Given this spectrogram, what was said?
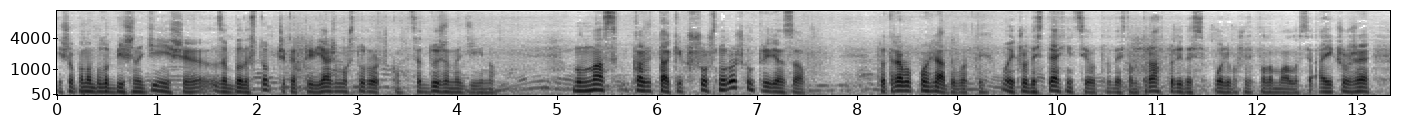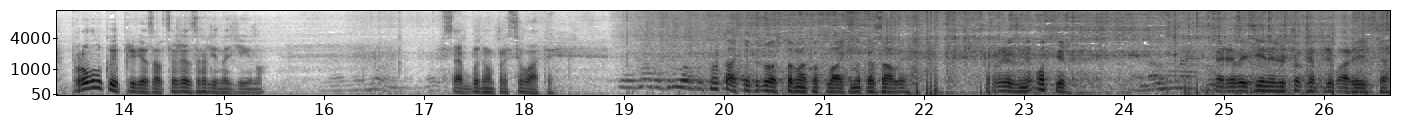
І щоб воно було більш надійніше, забили стопчика, прив'яжемо шнурочком. Це дуже надійно. Ну, в нас кажуть так, якщо шнурочком прив'язав, то треба поглядувати. Ну, якщо десь техніці, от десь там тракторі, десь в полі щось поламалося. А якщо вже проволокою прив'язав, це вже взагалі надійно. Все, будемо працювати. Ну так, і друга сторона котла, як ми казали. Ризний отвір. Ревізійний лючок не приварюється.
